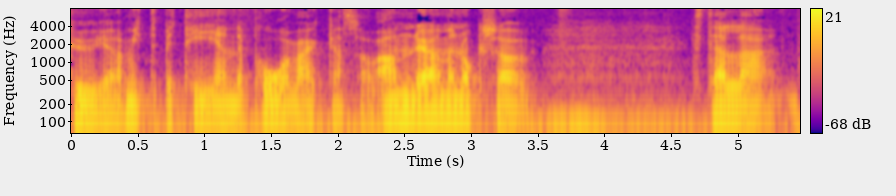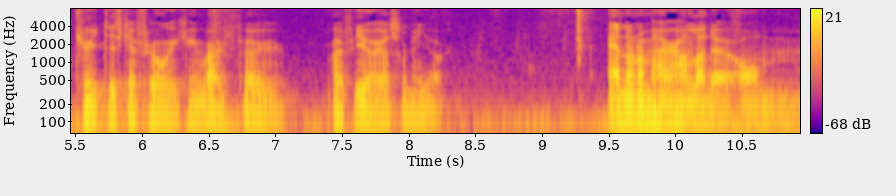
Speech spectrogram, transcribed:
hur jag, mitt beteende påverkas av andra men också ställa kritiska frågor kring varför, varför gör jag som jag gör. En av de här handlade om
